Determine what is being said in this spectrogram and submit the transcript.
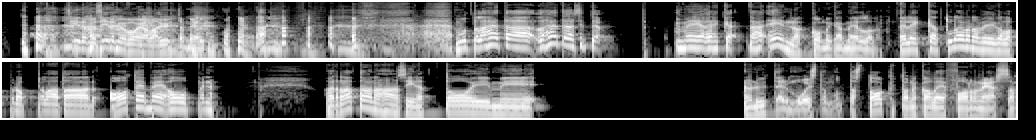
Siitä me, siitä me voi olla yhtä mieltä. Mutta lähdetään, lähdetään sitten meidän ehkä tähän ennakkoon, mikä meillä on. Eli tulevana viikonloppuna pelataan OTB Open. Ratanahan siinä toimii, no nyt en muista, mutta Stockton Kaliforniassa.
